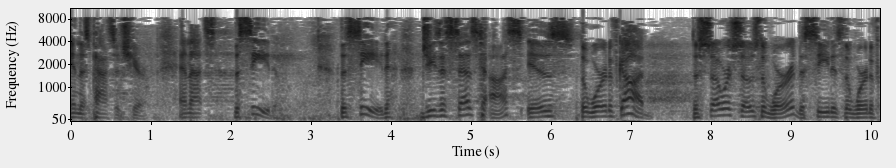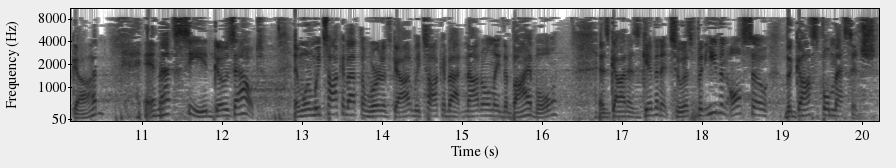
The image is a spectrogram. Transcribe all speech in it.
in this passage here, and that's the seed. The seed, Jesus says to us, is the Word of God. The sower sows the word, the seed is the word of God, and that seed goes out. And when we talk about the word of God, we talk about not only the Bible, as God has given it to us, but even also the gospel message.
